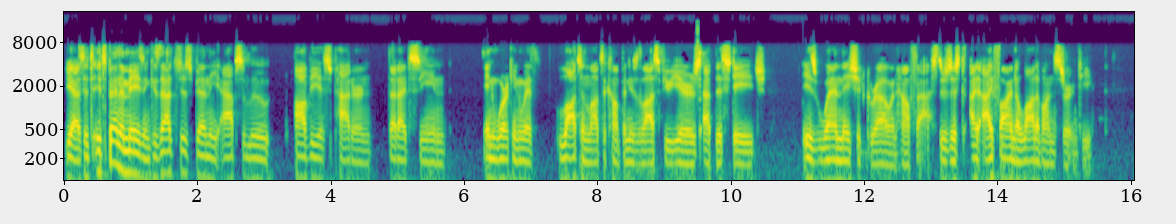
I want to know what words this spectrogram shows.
yes it's, it's been amazing because that's just been the absolute obvious pattern that i've seen in working with lots and lots of companies the last few years at this stage is when they should grow and how fast there's just i, I find a lot of uncertainty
